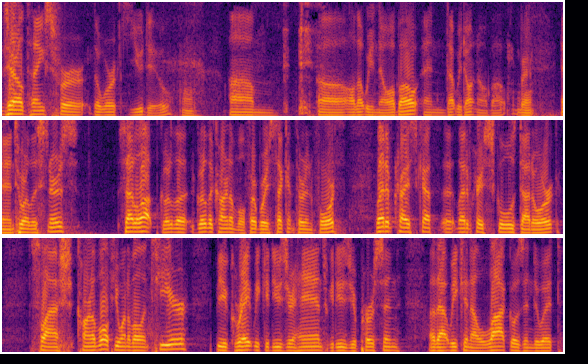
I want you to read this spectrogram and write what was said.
Gerald, thanks for the work you do. Mm. Um, uh, all that we know about and that we don't know about. Right. And to our listeners, saddle up. Go to the go to the carnival, February second, third, and fourth. Light of Christ, Cath- uh, Light of Christ Schools.org slash carnival. If you want to volunteer, be great. We could use your hands. We could use your person. Uh, that weekend, a lot goes into it.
